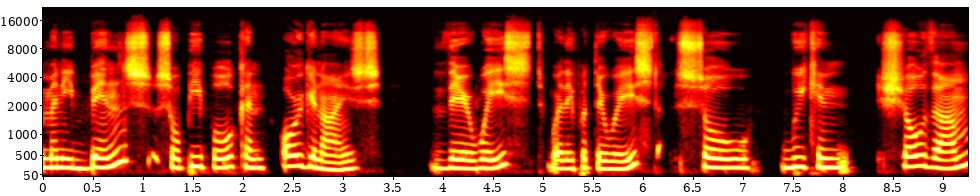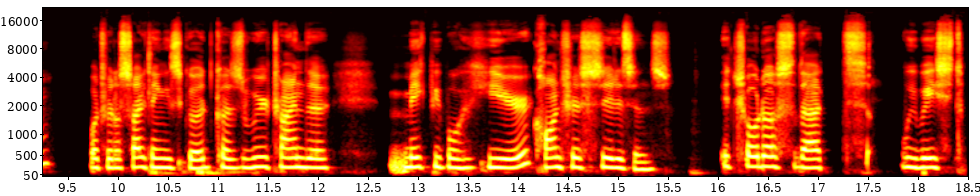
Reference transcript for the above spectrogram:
many bins so people can organize their waste where they put their waste so we can show them what recycling is good because we're trying to make people here conscious citizens it showed us that we waste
